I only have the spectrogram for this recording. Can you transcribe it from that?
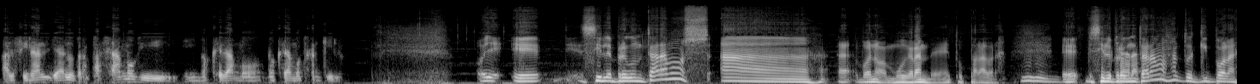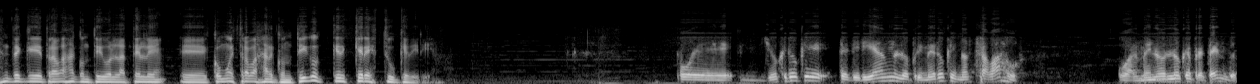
al final ya lo traspasamos y, y nos quedamos nos quedamos tranquilos. Oye, eh, si le preguntáramos a, a- bueno, muy grande, eh, tus palabras. Eh, si le preguntáramos a tu equipo, a la gente que trabaja contigo en la tele, eh, cómo es trabajar contigo, ¿qué crees tú que diría? Pues yo creo que te dirían lo primero que no es trabajo, o al menos lo que pretendo.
